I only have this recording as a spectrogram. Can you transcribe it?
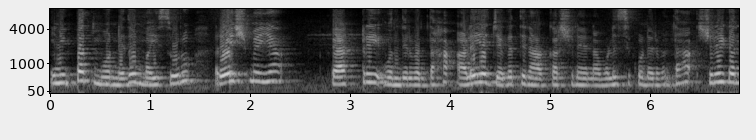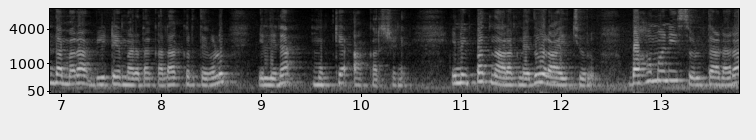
ಇನ್ನು ಇಪ್ಪತ್ತ್ಮೂರನೇದು ಮೈಸೂರು. ರೇಷ್ಮೆಯ ಫ್ಯಾಕ್ಟ್ರಿ ಹೊಂದಿರುವಂತಹ ಹಳೆಯ ಜಗತ್ತಿನ ಆಕರ್ಷಣೆಯನ್ನು ಉಳಿಸಿಕೊಂಡಿರುವಂತಹ ಶ್ರೀಗಂಧ ಮರ, ಬೀಟೆ ಮರದ ಕಲಾಕೃತಿಗಳು ಇಲ್ಲಿನ ಮುಖ್ಯ ಆಕರ್ಷಣೆ. ಇನ್ನು ಇಪ್ಪತ್ನಾಲ್ಕನೇದು ರಾಯಚೂರು. ಬಹಮನಿ ಸುಲ್ತಾನರ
